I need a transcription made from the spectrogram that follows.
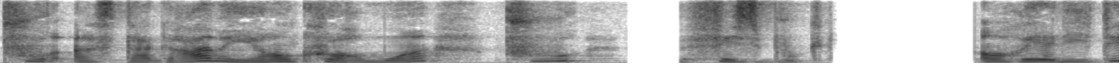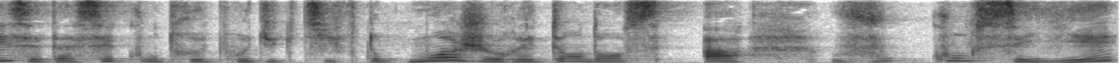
pour Instagram et encore moins pour Facebook. En réalité, c'est assez contre-productif. Donc moi, j'aurais tendance à vous conseiller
